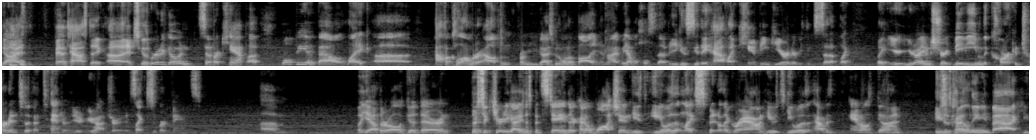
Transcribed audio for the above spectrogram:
guys. Fantastic. Uh, and she goes, We're going to go and set up our camp. Uh, we'll be about like uh, half a kilometer out from, from you guys. We don't want to bother you tonight. We have a whole setup. And you can see they have like camping gear and everything set up. Like, like you're, you're not even sure. Maybe even the car could turn into like a tent. Or you're, you're not sure. It's like super advanced. Um, but yeah, they're all good there. And their security guy has just been standing there, kind of watching. He's he wasn't like spitting on the ground. He was he wasn't having his hand on his gun. He's just kind of leaning back. He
